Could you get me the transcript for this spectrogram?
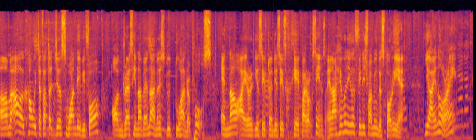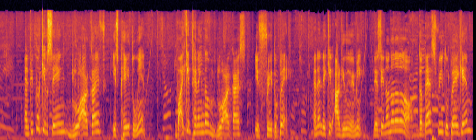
Uh, my other account which I started just one day before on Dress Hinabenda, I managed to do 200 pulls. And now I already saved 26k pyroxenes and I haven't even finished farming the story yet. Yeah, I know, right? And people keep saying Blue Archive is pay to win. But I keep telling them Blue Archive is free to play. And then they keep arguing with me. They say, no, no, no, no, no. The best free to play game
